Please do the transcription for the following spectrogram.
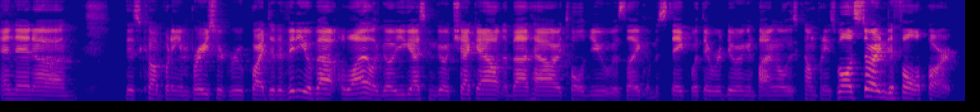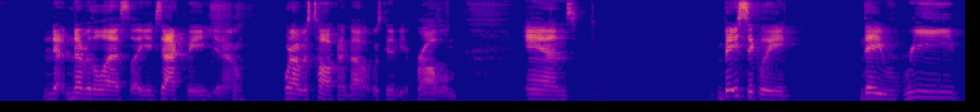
and then uh, this company, Embracer Group, who I did a video about a while ago. You guys can go check out about how I told you it was like a mistake what they were doing and buying all these companies. Well, it's starting to fall apart. Ne- nevertheless, like exactly, you know, what I was talking about was going to be a problem, and basically, they re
